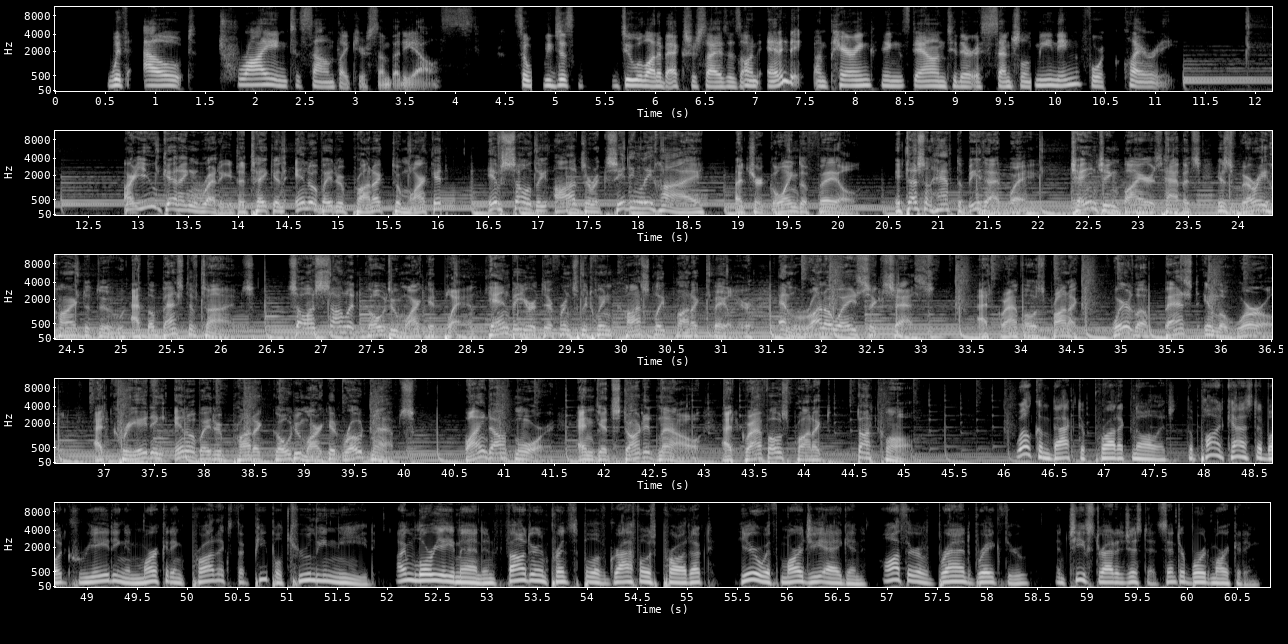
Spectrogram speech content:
without trying to sound like you're somebody else. So we just do a lot of exercises on editing, on paring things down to their essential meaning for clarity. Are you getting ready to take an innovative product to market? If so, the odds are exceedingly high that you're going to fail. It doesn't have to be that way. Changing buyers' habits is very hard to do at the best of times. So, a solid go to market plan can be your difference between costly product failure and runaway success. At Graphos Product, we're the best in the world at creating innovative product go to market roadmaps. Find out more and get started now at graphosproduct.com. Welcome back to Product Knowledge, the podcast about creating and marketing products that people truly need. I'm Laurier Mandin, founder and principal of Graphos Product, here with Margie Agin, author of Brand Breakthrough and chief strategist at Centerboard Marketing.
